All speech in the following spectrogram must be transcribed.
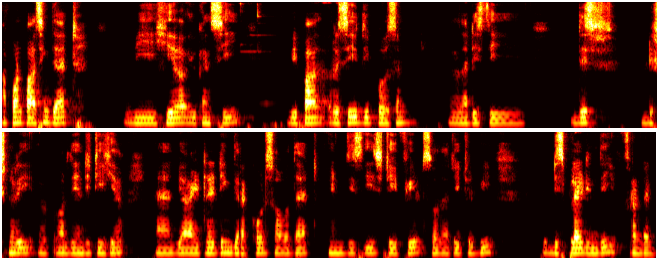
upon passing that we here you can see we pass, receive the person uh, that is the this dictionary uh, or the entity here. And we are iterating the records over that in this each t field so that it will be displayed in the front end.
